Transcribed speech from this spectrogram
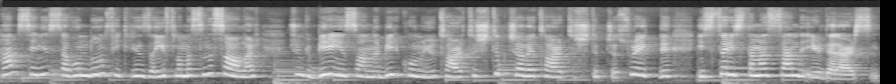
hem senin savunduğun fikrin zayıflamasını sağlar. Çünkü bir insanla bir konuyu tartıştıkça ve tartıştıkça sürekli ister istemez sen de irdelersin.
